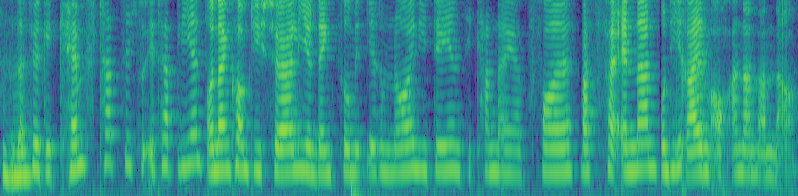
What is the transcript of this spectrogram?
und dafür gekämpft hat, sich zu etablieren. Und dann kommt die Shirley und denkt so mit ihren neuen Ideen, sie kann da jetzt voll was verändern und die reiben auch aneinander.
